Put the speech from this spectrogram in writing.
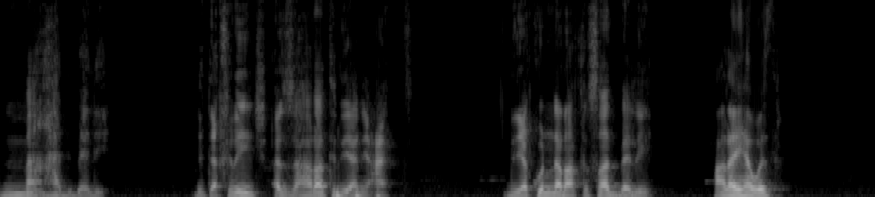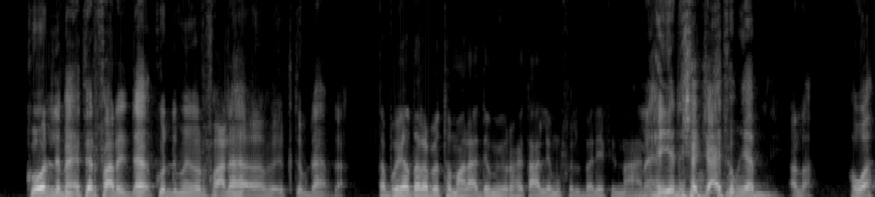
معهد باليه لتخريج الزهرات اليانعات ليكن راقصات باليه عليها وزر؟ كل ما ترفع رجلها كل ما يرفع لها يكتب لها بتاع طب وهي ضربتهم على ايديهم يروحوا يتعلموا في الباليه في المعهد؟ ما هي اللي شجعتهم يا ابني. الله. هو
